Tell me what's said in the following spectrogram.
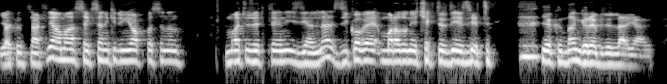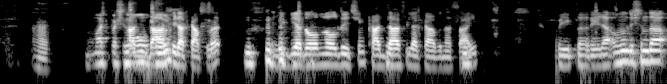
Yakın sertliği ama 82 Dünya Kupası'nın maç özetlerini izleyenler Zico ve Maradona'ya çektirdiği eziyeti yakından görebilirler yani. Evet. Maç başına 10 Kaddafi lakaplı. Libya doğumlu olduğu için Kaddafi lakabına sahip. Bıyıklarıyla. Onun dışında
